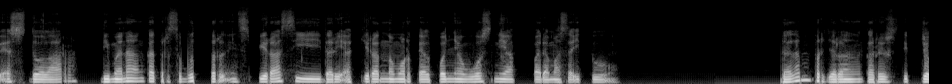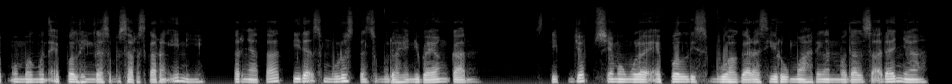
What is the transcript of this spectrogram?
US dollar di mana angka tersebut terinspirasi dari akhiran nomor teleponnya Wozniak pada masa itu. Dalam perjalanan karir Steve Jobs membangun Apple hingga sebesar sekarang ini, ternyata tidak semulus dan semudah yang dibayangkan. Steve Jobs yang memulai Apple di sebuah garasi rumah dengan modal seadanya,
